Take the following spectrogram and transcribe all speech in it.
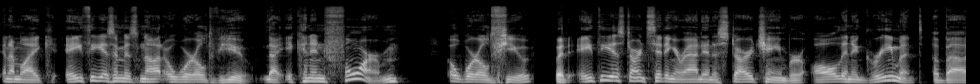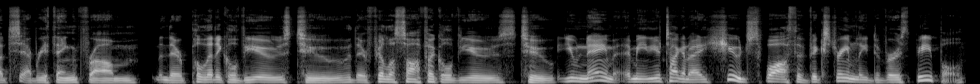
And I'm like, atheism is not a worldview. Now, it can inform a worldview, but atheists aren't sitting around in a star chamber all in agreement about everything from their political views to their philosophical views to you name it. I mean, you're talking about a huge swath of extremely diverse people.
